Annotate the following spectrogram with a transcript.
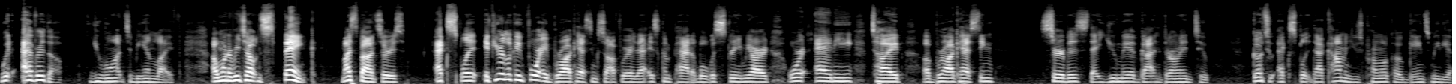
whatever the you want to be in life. I want to reach out and thank my sponsors, XSplit. If you're looking for a broadcasting software that is compatible with StreamYard or any type of broadcasting service that you may have gotten thrown into, go to xsplit.com and use promo code GainsMedia.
